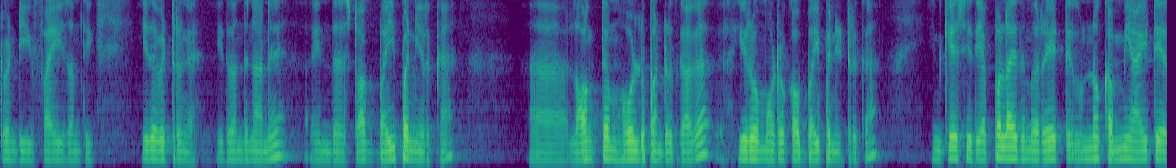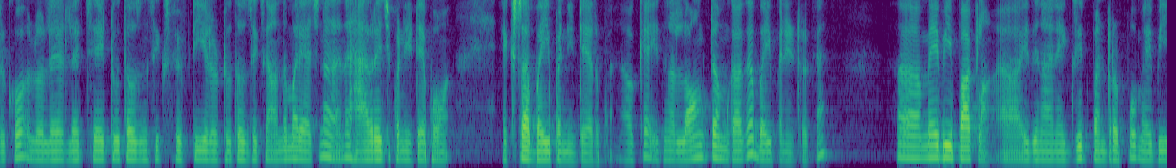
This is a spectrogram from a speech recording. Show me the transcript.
டுவெண்ட்டி ஃபைவ் சம்திங் இதை விட்டுருங்க. இது வந்து நான் இந்த ஸ்டாக் பை பண்ணியிருக்கேன். லாங் டேர்ம் ஹோல்டு பண்ணுறதுக்காக ஹீரோ மோட்டோக்காக பை பண்ணிகிட்ருக்கேன் இன்கேஸ் இது எப்போல்லாம் இது மாதிரி ரேட் இன்னும் கம்மி ஆகிட்டே இருக்கோ, சிக்ஸ் ஃபிஃப்டி சே 2650 இல்ல 2600 அந்த மாதிரி ஆச்சுன்னா, நான் ஆவரேஜ் பண்ணிகிட்டே போவேன். எக்ஸ்ட்ரா பை பண்ணிகிட்டே இருப்பேன். ஓகே. இது நான் லாங் டேர்முக்காக பை பண்ணிகிட்ருக்கேன் மேபி பார்க்கலாம். இது நான் எக்ஸிட் பண்ணுறப்போ மேபி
